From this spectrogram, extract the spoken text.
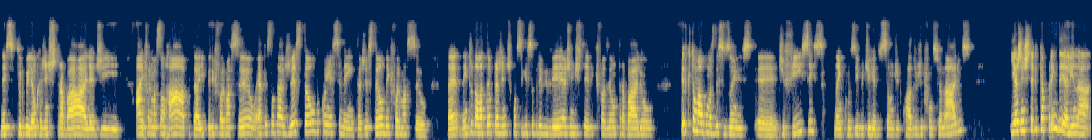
nesse turbilhão que a gente trabalha de ah, informação rápida, hiperinformação, é a questão da gestão do conhecimento, a gestão da informação. Né? Dentro da Latam, para a gente conseguir sobreviver, a gente teve que fazer um trabalho teve que tomar algumas decisões é, difíceis, né, inclusive de redução de quadros de funcionários, e a gente teve que aprender ali na,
